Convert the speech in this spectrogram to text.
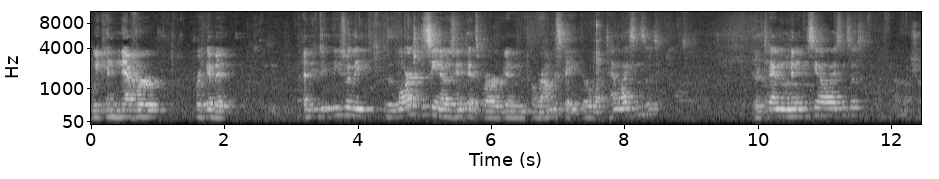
we can never prohibit. And th- these are the, the large casinos in Pittsburgh and around the state. There are what, 10 licenses? There are 10 mini casino licenses? I'm not sure.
